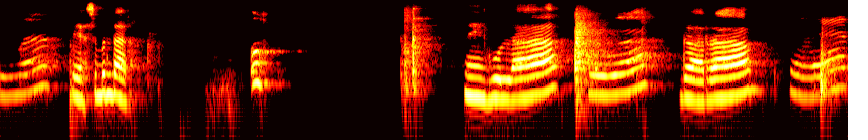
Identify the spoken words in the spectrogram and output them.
Gula. Ya, sebentar. Uh. Nih gula. Gula. Garam. Garam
